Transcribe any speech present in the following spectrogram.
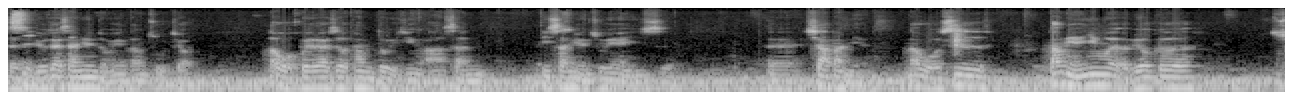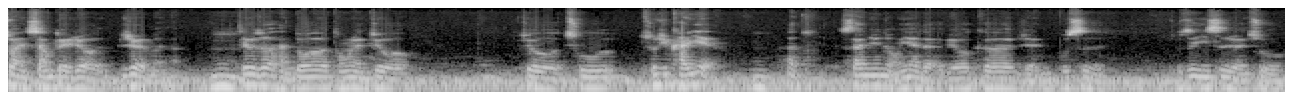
在是留在三军总院当助教。那我回来的时候，他们都已经 R 三第三年住院医师，呃下半年。那我是当年因为耳鼻喉科算相对热热门了，嗯就是说很多同仁就就出出去开业。嗯那三军总院的耳鼻喉科人不是主治医师人数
